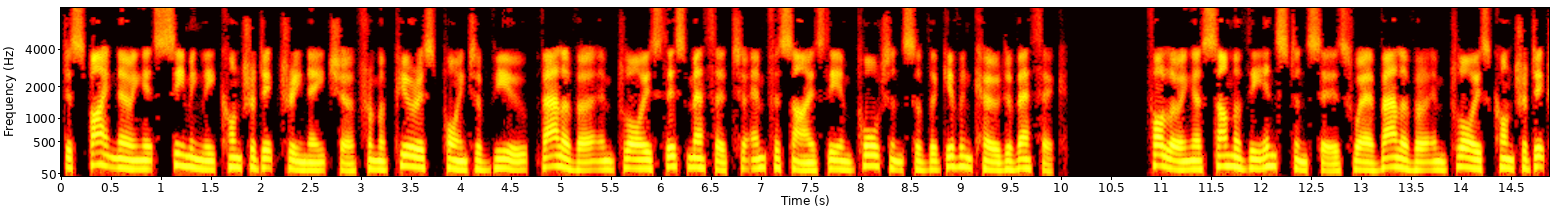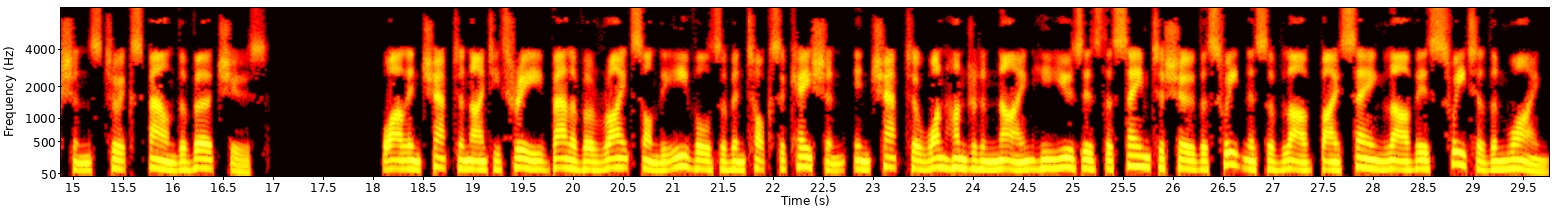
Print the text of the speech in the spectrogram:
Despite knowing its seemingly contradictory nature from a purist point of view, Valluvar employs this method to emphasize the importance of the given code of ethic. Following are some of the instances where Valluvar employs contradictions to expound the virtues. While in Chapter 93 Valluvar writes on the evils of intoxication, in Chapter 109 he uses the same to show the sweetness of love by saying love is sweeter than wine.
